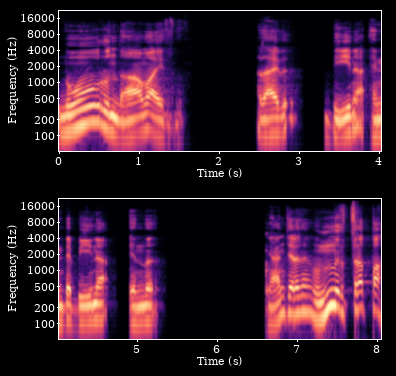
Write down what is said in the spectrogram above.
നൂറ് നാവായിരുന്നു. അതായത് ബീന എന്റെ ബീന എന്ന് ഞാൻ ചില ഒന്ന് നിർത്തപ്പാ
